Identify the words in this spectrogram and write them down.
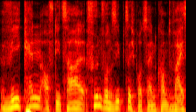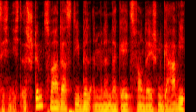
Wie Ken auf die Zahl 75% kommt, weiß ich nicht. Es stimmt zwar, dass die Bill and Melinda Gates Foundation Gavi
